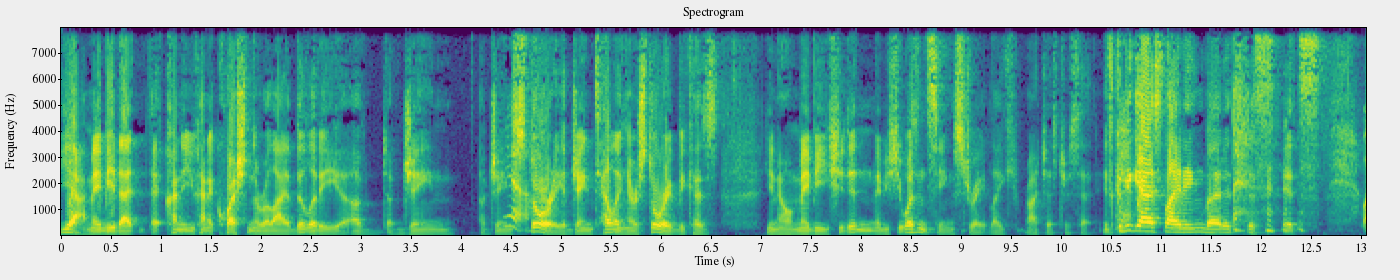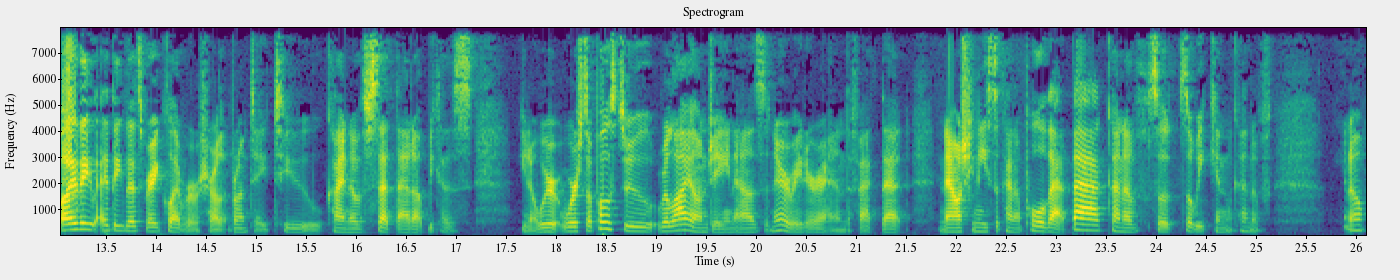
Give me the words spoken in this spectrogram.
Yeah, maybe that, that kind of you kind of question the reliability of of Jane of Jane's Yeah. story, of Jane telling her story, because you know maybe she didn't, maybe she wasn't seeing straight, like Rochester said. It could be gaslighting, but it's just it's Well, I think I think that's very clever of Charlotte Bronte to kind of set that up because you know we're we're supposed to rely on Jane as a narrator, and the fact that now she needs to kind of pull that back, kind of so so we can kind of you know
